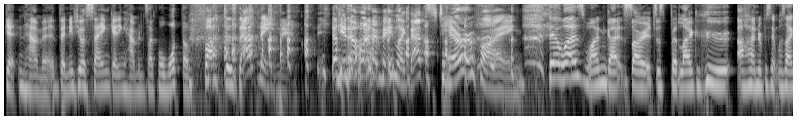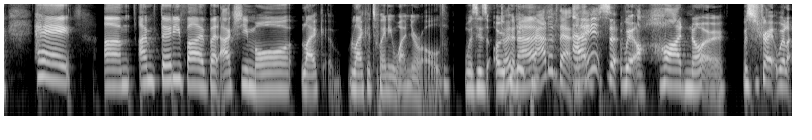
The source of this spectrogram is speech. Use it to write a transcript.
getting hammered, then if you're saying getting hammered, it's like, well, what the fuck does that mean then? You know what I mean? Like that's terrifying. There was one guy, sorry, just but like who 100% was like, hey, Um, I'm 35, but actually more like like a 21 year old was his opener. Don't be proud of that, mate. Abso- we're a hard no. We're straight. We're like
